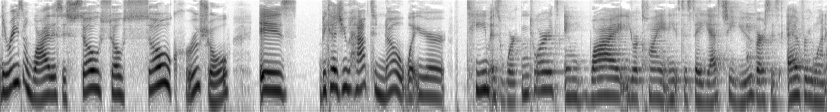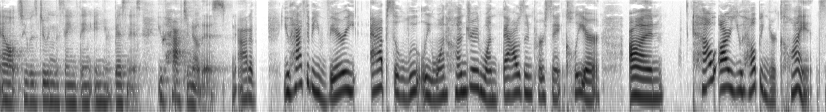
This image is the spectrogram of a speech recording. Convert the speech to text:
the reason why this is so, so, so crucial is because you have to know what your team is working towards and why your client needs to say yes to you versus everyone else who is doing the same thing in your business. You have to know this. Out of you have to be very absolutely 100 1000% clear on how are you helping your clients?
